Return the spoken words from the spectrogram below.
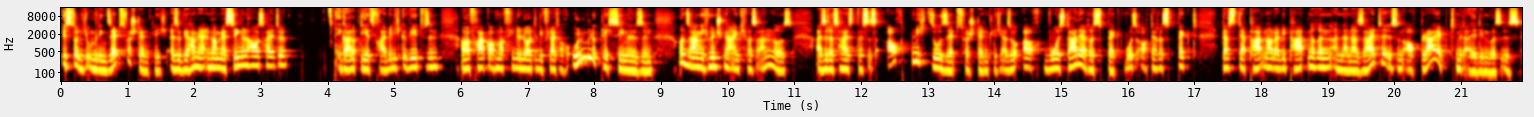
ist doch nicht unbedingt selbstverständlich. Also wir haben ja immer mehr Single-Haushalte, Egal, ob die jetzt freiwillig gewählt sind, aber frag auch mal viele Leute, die vielleicht auch unglücklich Single sind und sagen, ich wünsche mir eigentlich was anderes. Also das heißt, das ist auch nicht so selbstverständlich. Also auch, wo ist da der Respekt? Wo ist auch der Respekt, dass der Partner oder die Partnerin an deiner Seite ist und auch bleibt mit all dem, was ist?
